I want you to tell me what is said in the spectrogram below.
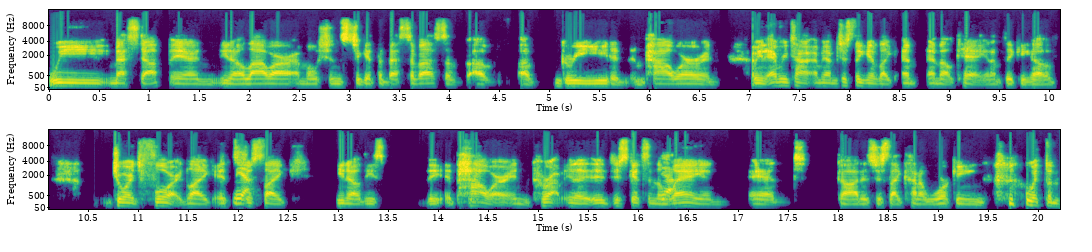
we messed up and you know allow our emotions to get the best of us of of, of greed and, and power and I mean every time I mean I'm just thinking of like M- MLK and I'm thinking of George Floyd like it's Yeah. just like you know these the power and corrupt you know, it just gets in the Yeah. way and and God is just like kind of working with the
